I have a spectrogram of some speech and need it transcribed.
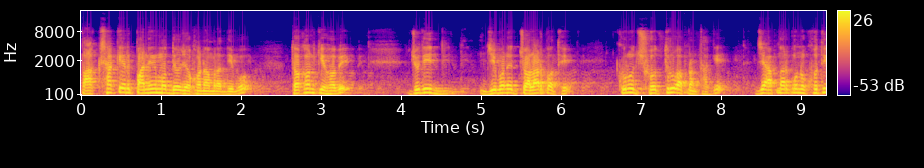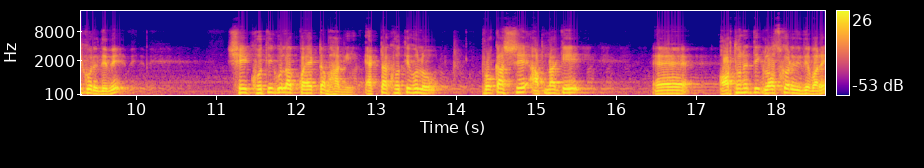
পাকশাকের পানির মধ্যেও যখন আমরা দেব, তখন কি হবে? যদি জীবনের চলার পথে কোনো শত্রু আপনার থাকে যে আপনার কোনো ক্ষতি করে দেবে, সেই ক্ষতিগুলো কয়েকটা ভাগে। একটা ক্ষতি হলো প্রকাশ্যে আপনাকে অর্থনৈতিক লস করে দিতে পারে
